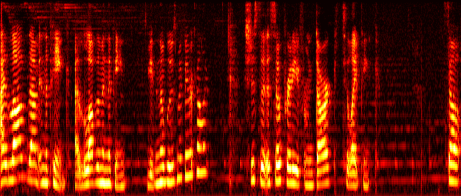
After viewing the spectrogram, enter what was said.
I love them in the pink. I love them in the pink. Even though blue is my favorite color. It's just, it's so pretty from dark to light pink. So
